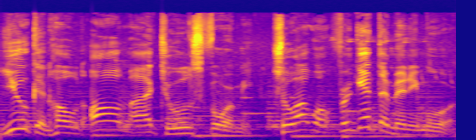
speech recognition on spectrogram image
you can hold all my tools for me, so I won't forget them anymore.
